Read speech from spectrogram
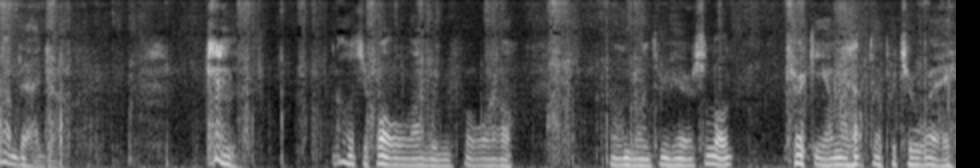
Not bad though. I'll let you follow along with me for a while. I'm going through here. It's a little tricky. I might have to put you away.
